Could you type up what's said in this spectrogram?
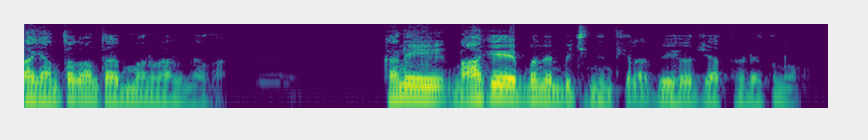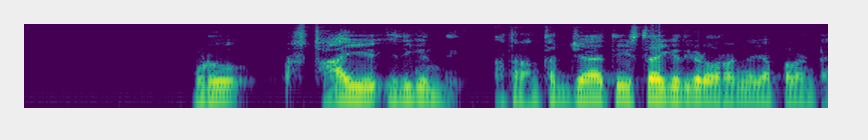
నాకు ఎంతో కొంత అభిమానం వాళ్ళ మీద. కానీ నాకే ఇబ్బంది అనిపించింది. ఎందుకు ఇలా బిహేవియర్ చేస్తున్నాడు ఇతను? ఇప్పుడు స్థాయి ఎదిగింది. అతను అంతర్జాతీయ స్థాయికి ఎదిగాడు ఒక చెప్పాలంటే.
